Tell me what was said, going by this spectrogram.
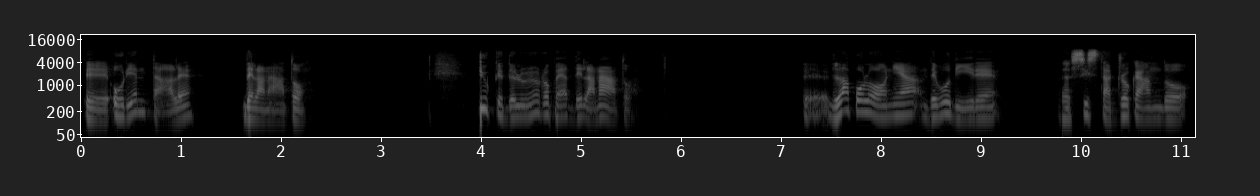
eh, orientale della Nato, più che dell'Unione Europea, della Nato. Eh, la Polonia, devo dire, eh, si sta giocando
